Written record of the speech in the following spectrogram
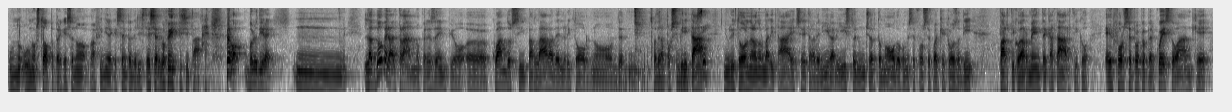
un, uno stop perché sennò va a finire che sempre degli stessi argomenti si parla. Però voglio dire Mm, laddove l'altro anno, per esempio, eh, quando si parlava del ritorno, de, insomma, della possibilità sì. di un ritorno alla normalità, eccetera, veniva visto in un certo modo, come se fosse qualcosa di particolarmente catartico e forse proprio per questo anche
